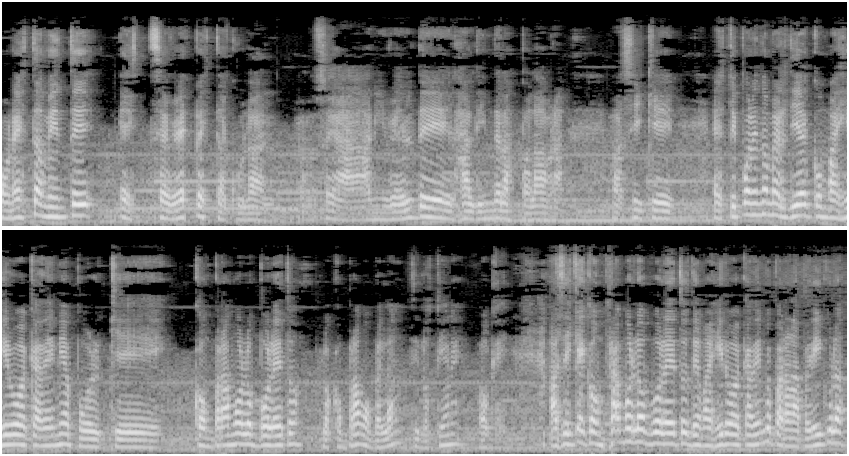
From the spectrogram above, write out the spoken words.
honestamente se ve espectacular. O sea, a nivel del jardín de las palabras. Así que estoy poniéndome al día con My Hero Academia porque compramos los boletos. Los compramos, ¿verdad? Si los tienes. Ok. Así que compramos los boletos de My Hero Academia para la película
